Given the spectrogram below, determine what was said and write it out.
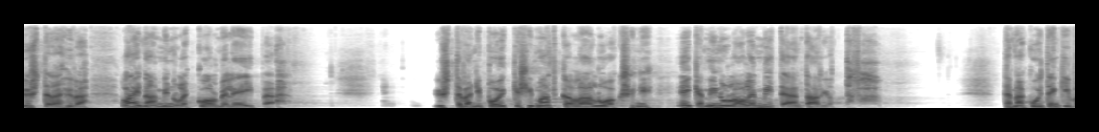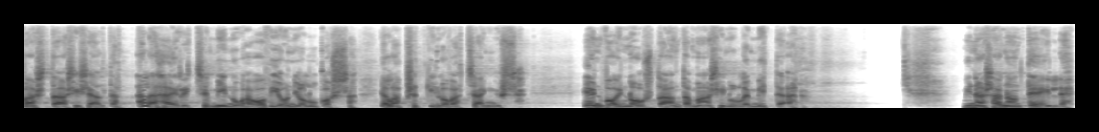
Ystävä hyvä, lainaa minulle kolme leipää. Ystäväni poikkesi matkallaan luokseni, eikä minulla ole mitään tarjottavaa. Tämä kuitenkin vastaa sisältä. Älä häiritse minua, ovi on jo lukossa ja lapsetkin ovat sängyssä. En voi nousta antamaan sinulle mitään. Minä sanon teille,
